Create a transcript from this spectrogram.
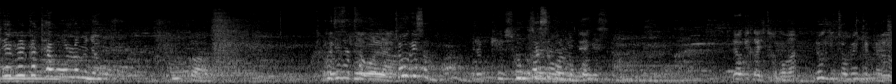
케이블카 타고 올라오면 여기. 그러니까. 어디서 타고 올라? 저기서 이렇게 돈가스 있네. 거기 있어. 여기까지 타고 가? 여기 저 밑에까지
